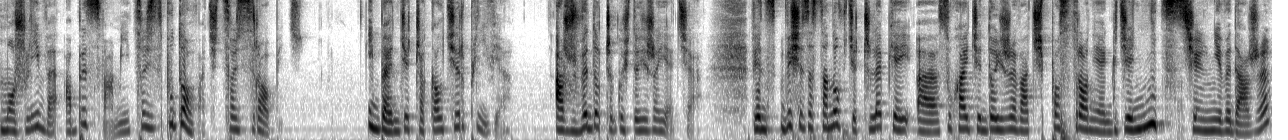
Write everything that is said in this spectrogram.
możliwe, aby z wami coś zbudować, coś zrobić. I będzie czekał cierpliwie aż wy do czegoś dojrzejecie. Więc wy się zastanówcie, czy lepiej, e, słuchajcie, dojrzewać po stronie, gdzie nic się nie wydarzy,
